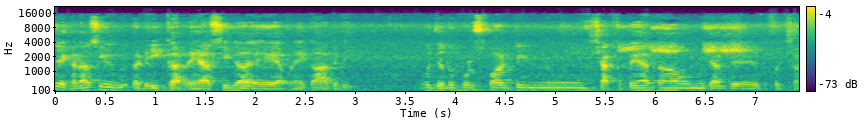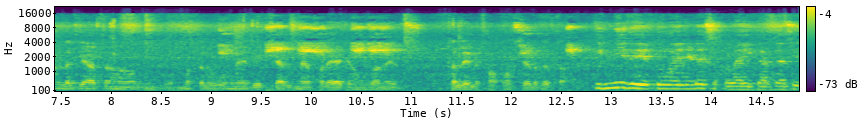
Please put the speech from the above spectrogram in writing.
ਤੇ ਖੜਾ ਸੀ ਅੜੀਕ ਕਰ ਰਿਹਾ ਸੀਗਾ ਇਹ ਆਪਣੇ ਗਾਹਕ ਦੀ। ਉਹ ਜਦੋਂ ਪੁਲਿਸ ਪਾਰਟੀ ਨੂੰ ਸ਼ੱਕ ਪਿਆ ਤਾਂ ਉਹਨੂੰ ਜਾ ਕੇ ਪੁੱਛਣ ਲੱਗਿਆ ਤਾਂ ਮਤਲਬ ਉਹਨੇ ਦੇਖਿਆ ਮੈਂ ਫੜਿਆ ਜਾਊਂਗਾ ਨੇ ਥੱਲੇ ਲਿਫਾਫਾ ਸਿੱਟ ਦਿੱਤਾ। ਕਿੰਨੀ ਦੇਰ ਤੋਂ ਇਹ ਜਿਹੜਾ ਸਪਲਾਈ ਕਰਦਾ ਸੀ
